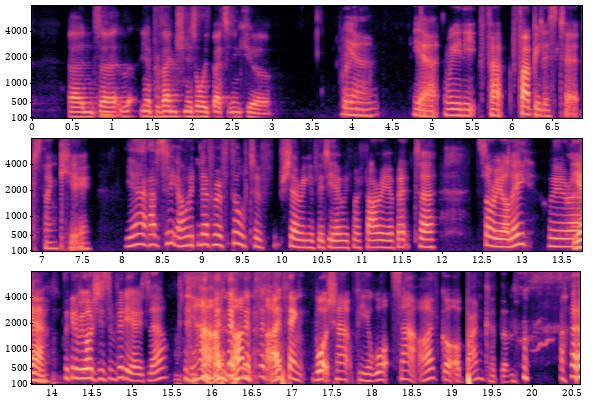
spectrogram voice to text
and, uh, mm. you know, prevention is always better than cure. Brilliant. Yeah. Yeah, really fa- fabulous tips. Thank you. Yeah, absolutely. I would never have thought of sharing a video with my farrier, but uh, sorry, Ollie. We're um, Yeah. we're going to be watching some videos now. Yeah, I'm, I'm, I think watch out for your WhatsApp. I've got a bank of them.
